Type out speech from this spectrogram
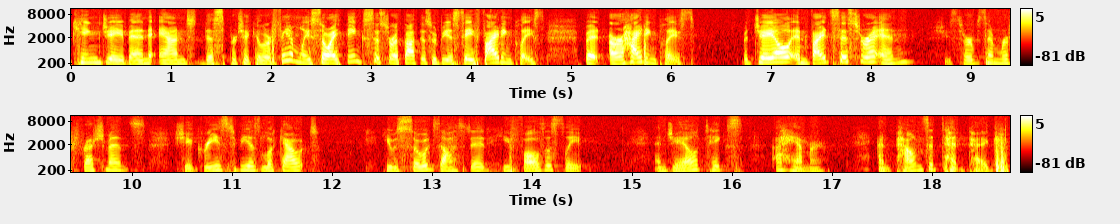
King Jabin and this particular family. So I think Sisera thought this would be a safe fighting place, but or hiding place. But Jael invites Sisera in. She serves him refreshments. She agrees to be his lookout. He was so exhausted, he falls asleep. And Jael takes a hammer and pounds a tent peg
